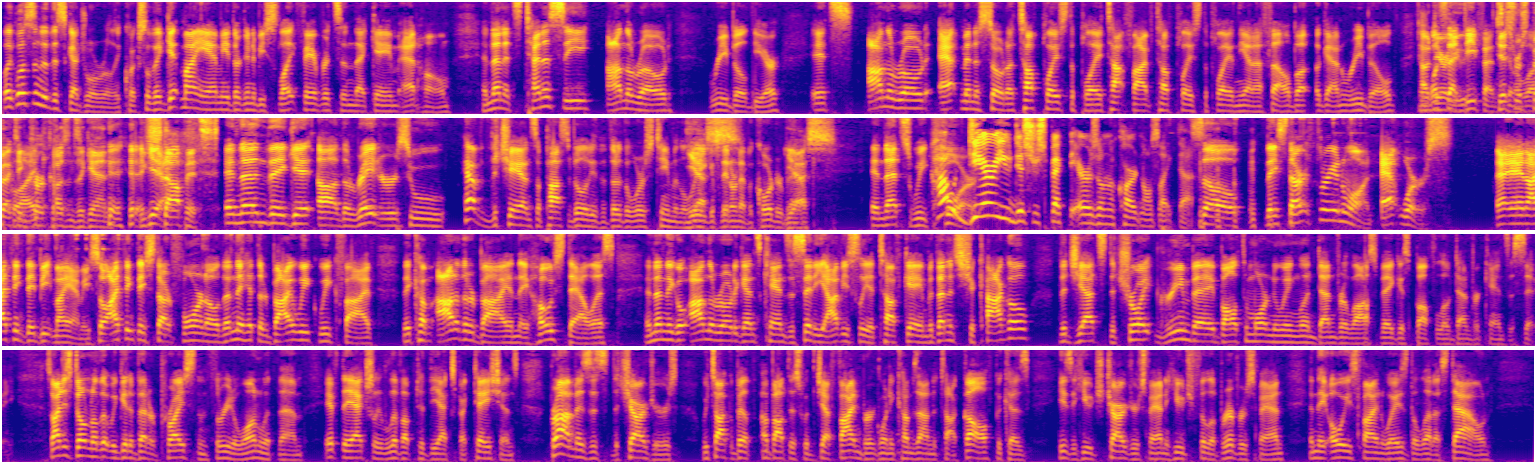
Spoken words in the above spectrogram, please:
Like listen to the schedule really quick. So they get Miami. They're going to be slight favorites in that game at home, and then it's Tennessee on the road, rebuild year. It's on the road at Minnesota, tough place to play, top five tough place to play in the NFL. But again, rebuild. And How what's dare that you defense disrespecting like? Kirk Cousins again? Yeah. Stop it. And then they get uh, the Raiders, who have the chance, a possibility that they're the worst team in the league if they don't have a quarterback. Yes. And that's week How four. dare you disrespect the Arizona Cardinals like that? So they start three and one at worst. And I think they beat Miami. So I think they start 4 0. Then they hit their bye week, week five. They come out of their bye and they host Dallas. And then they go on the road against Kansas City. Obviously, a tough game. But then it's Chicago, the Jets, Detroit, Green Bay, Baltimore, New England, Denver, Las Vegas, Buffalo, Denver, Kansas City. So I just don't know that we get a better price than 3 to 1 with them if they actually live up to the expectations. Problem is, it's the Chargers. We talk about, about this with Jeff Feinberg when he comes on to talk golf because he's a huge Chargers fan, a huge Philip Rivers fan, and they always find ways to let us down.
